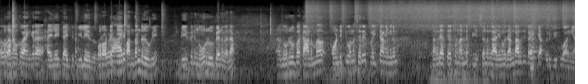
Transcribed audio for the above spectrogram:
അതാണ് നമുക്ക് ഭയങ്കര ഹൈലൈറ്റ് ആയിട്ട് ഫീൽ ചെയ്തത്. പൊറോട്ടയ്ക്ക് പന്ത്രണ്ട് രൂപയും ബീഫിന് നൂറ് രൂപയാണ് വില. നൂറ് രൂപ കാണുമ്പോൾ ക്വാണ്ടിറ്റി പറഞ്ഞാൽ ചെറിയ പ്ലേറ്റ് ആണെങ്കിലും ഞങ്ങളുടെ അത്യാവശ്യം നല്ല പീസുകളും കാര്യങ്ങളും. രണ്ടാൾക്ക് കഴിക്കാം ഒരു ബീഫ് വാങ്ങിയ.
